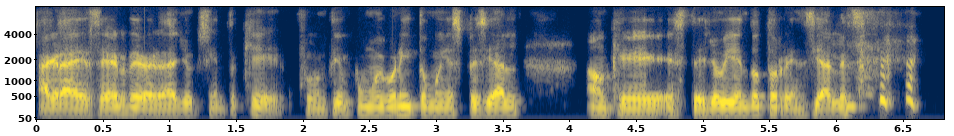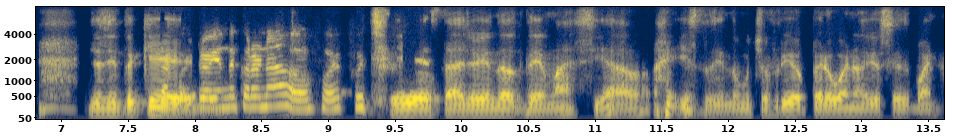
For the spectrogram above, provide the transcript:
agradecer, de verdad, yo siento que fue un tiempo muy bonito, muy especial, aunque esté lloviendo torrenciales. yo siento que... Está lloviendo coronado, fue Sí, está lloviendo demasiado y está haciendo mucho frío, pero bueno, Dios es bueno.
